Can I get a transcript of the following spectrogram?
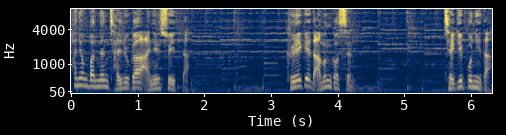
환영받는 잔류가 아닐 수 있다. 그에게 남은 것은 재기뿐이다.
